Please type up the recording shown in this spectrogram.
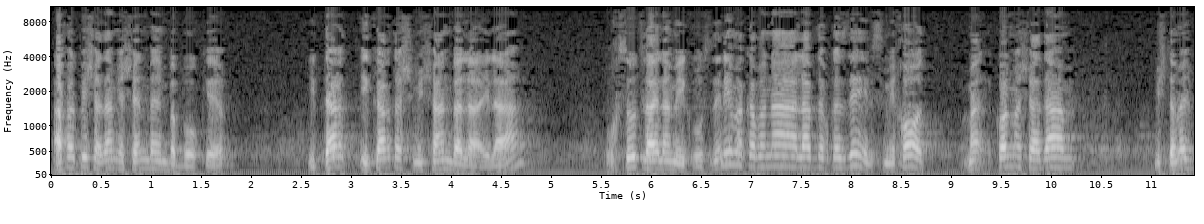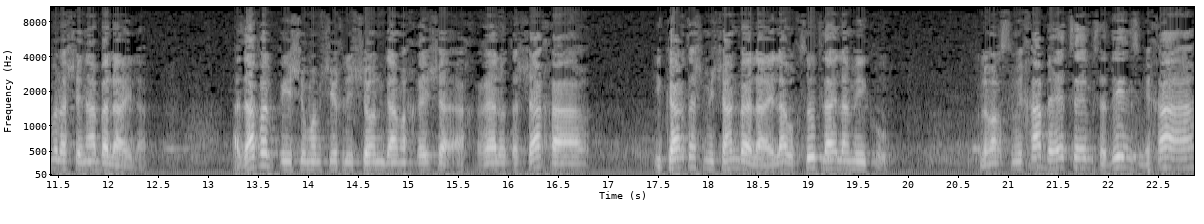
אף על פי שאדם ישן בהם בבוקר, הכרת שמישן בלילה, וכסות לילה מקרוס. סדינים הכוונה לאו דווקא סדינים, שמיכות, כל מה שאדם משתמש בו לשינה בלילה. אז אף על פי שהוא ממשיך לישון גם אחרי, ש... אחרי עלות השחר, הכרת שמישן בלילה וכסות לילה מיקרו. כלומר, שמיכה בעצם, סדין, שמיכה,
